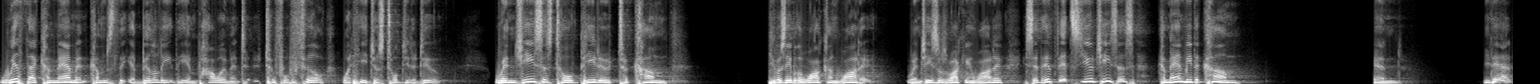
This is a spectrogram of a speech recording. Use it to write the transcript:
with that commandment comes the ability, the empowerment to fulfill what he just told you to do. When Jesus told Peter to come, he was able to walk on water. When Jesus was walking on water, he said, If it's you, Jesus, command me to come. And he did.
